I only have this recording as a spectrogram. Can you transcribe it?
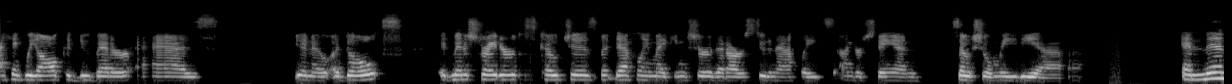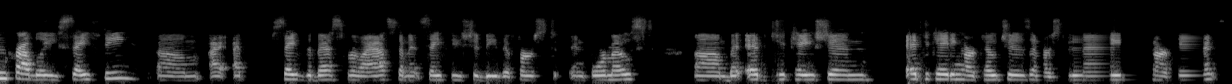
I think we all could do better as, you know, adults, administrators, coaches, but definitely making sure that our student athletes understand social media. And then probably safety. Um, I, I saved the best for last. I mean, safety should be the first and foremost. Um, but education, educating our coaches and our students and our parents,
